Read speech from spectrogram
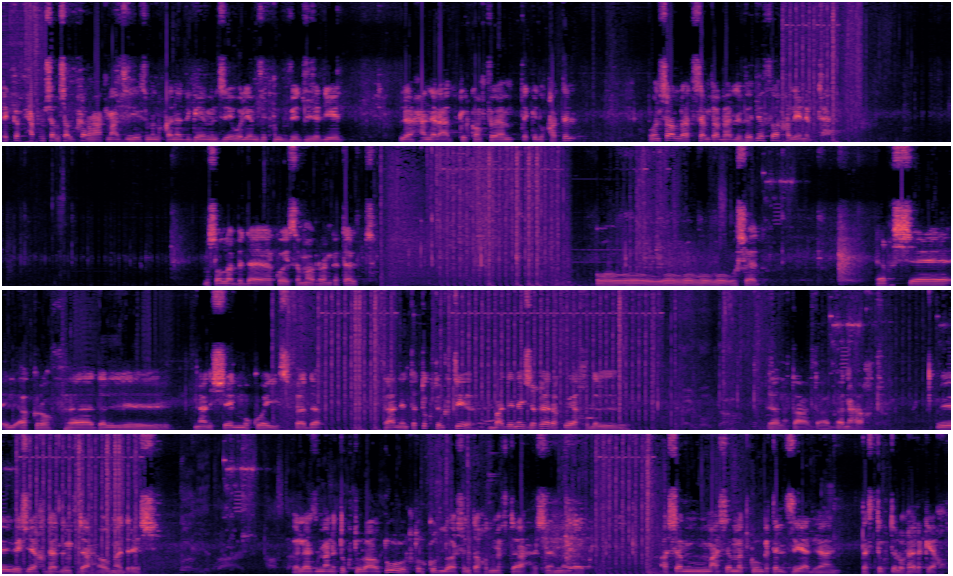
كيف حكم شمس بخير معكم عزيز من قناة جيمر زي واليوم جيتكم بفيديو جديد. حنلعب kill confirmed تأكيد القتل. وإن شاء الله تستمتعوا بهذا الفيديو فخلينا نبدأ. ما شاء الله بداية كويسة مرة انقتلت. أوه أوه أوه أوه أوه وش هذا؟ الشيء اللي أكره في هذا ال... يعني الشيء المو كويس في هذا يعني أنت تقتل كتير. بعدين يجي غيرك وياخذ ال يلا تعال تعال. أنا هاخده. ويجي ياخذ هذا المفتاح أو ما أدري إيش. لازم يعني تقتل على طول تركض له عشان تاخذ المفتاح عشان ما ياكل عشان عشان ما تكون قتلت زيادة يعني. بس تقتل وغيرك ياخذ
